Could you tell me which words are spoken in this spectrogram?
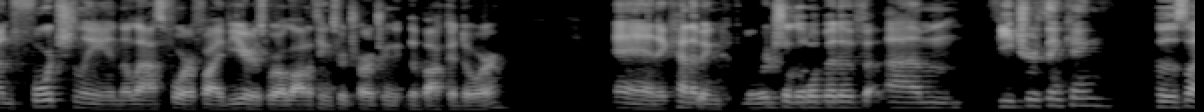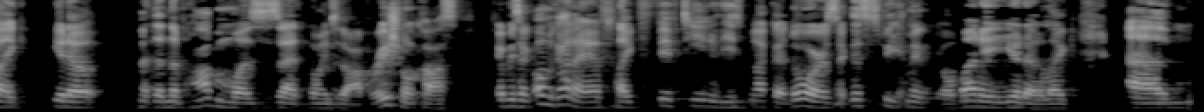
unfortunately in the last four or five years where a lot of things were charging the buck a door and it kind of encouraged a little bit of um, feature thinking because it's like you know but then the problem was is that going to the operational costs everybody's like, oh my god, I have like 15 of these buck a doors. Like this is becoming real money, you know, like, um,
